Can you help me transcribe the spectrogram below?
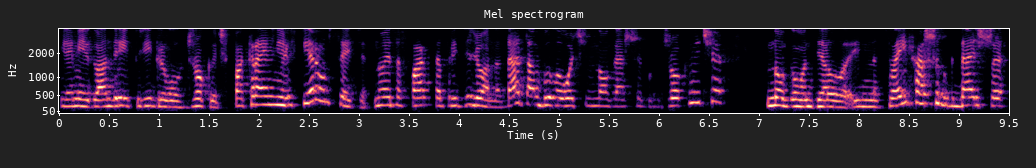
я имею в виду, Андрей переигрывал Джокович, по крайней мере, в первом сете, но это факт определенно, да, там было очень много ошибок Джоковича, много он делал именно своих ошибок, дальше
